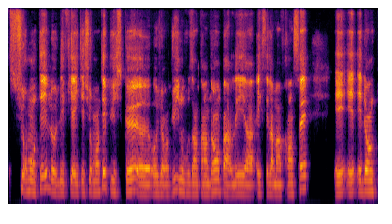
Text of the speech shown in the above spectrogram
surmontée, le défi a été surmonté puisque euh, aujourd'hui, nous vous entendons parler excellemment français. Et, donc,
